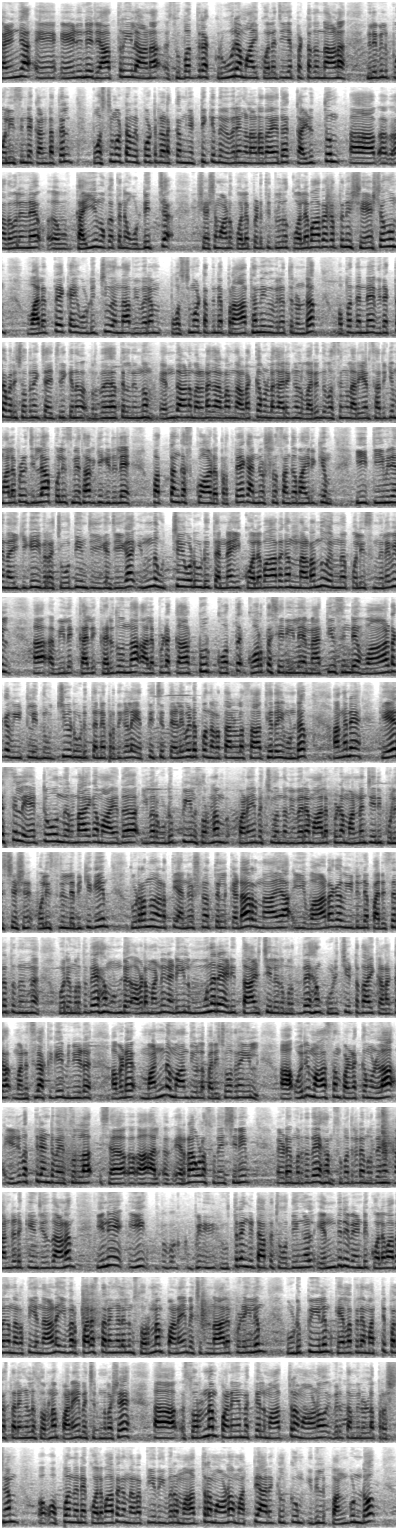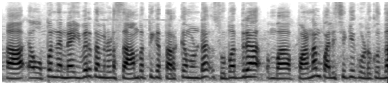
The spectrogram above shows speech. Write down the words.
കഴിഞ്ഞ ഏഴിന് രാത്രിയിലാണ് സുഭദ്ര ക്രൂരമായി കൊല ചെയ്യപ്പെട്ടതെന്നാണ് നിലവിൽ പോലീസിന്റെ കണ്ടെത്തൽ. പോസ്റ്റ്മോർട്ടം റിപ്പോർട്ടിലടക്കം ഞെട്ടിക്കുന്ന വിവരങ്ങളാണ്. അതായത് കഴുത്തും അതുപോലെ തന്നെ കൈയുമൊക്കെ തന്നെ ഒടിച്ച ശേഷമാണ് കൊലപ്പെടുത്തിയിട്ടുള്ളത്. കൊലപാതകത്തിന് ശേഷവും വലത്തെ കൈ ഒടിച്ചു എന്ന വിവരം പോസ്റ്റ്മോർട്ടത്തിന്റെ പ്രാഥമിക വിവരത്തിലുണ്ട്. ഒപ്പം തന്നെ വിദഗ്ധ പരിശോധനയ്ക്ക് അയച്ചിരിക്കുന്ന മൃതദേഹത്തിൽ നിന്നും എന്താണ് മരണകാരണം എന്നടക്കമുള്ള കാര്യങ്ങൾ വരും ദിവസങ്ങൾ അറിയാൻ സാധിക്കും. ആലപ്പുഴ ജില്ലാ പോലീസ് മേധാവിക്ക് കീഴിലെ പത്തംഗ സ്ക്വാഡ് പ്രത്യേക അന്വേഷണ സംഘമായിരിക്കും ഈ ടീമിനെ നയിക്കുകയും ഇവരെ ചോദ്യം ചെയ്യുകയും ചെയ്യുക. ഇന്ന് ഉച്ചയോടുകൂടി തന്നെ ഈ കൊലപാതകം നടന്നു എന്ന് പോലീസ് നിലവിൽ കരുതുന്ന ആലപ്പുഴ കാട്ടൂർ കോത്ത കോർത്തശ്ശേരിയിലെ മാത്യൂസിന്റെ വാടക വീട്ടിൽ ഇന്ന് ഉച്ചയോടുകൂടി തന്നെ പ്രതികളെ എത്തിച്ച് തെളിവെടുപ്പ് നടത്താനുള്ള സാധ്യതയുമുണ്ട്. അങ്ങനെ കേസിൽ ഏറ്റവും നിർണായകമായത് ഇവർ ഉടുപ്പിയിൽ സ്വർണം പണയം വെച്ചു എന്ന വിവരം ആലപ്പുഴ മണ്ണഞ്ചേരി പോലീസ് സ്റ്റേഷൻ പോലീസിന് ലഭിക്കുകയും തുടർന്ന് നടത്തിയ അന്വേഷണത്തിൽ കെടാർ നായ ഈ വാടക വീടിന്റെ പരിസരത്ത് നിന്ന് ഒരു മൃതദേഹമുണ്ട്. അവിടെ മണ്ണിനടിയിൽ മൂന്നര അടി താഴ്ചയിൽ ഒരു മൃതദേഹം കുഴിച്ചിട്ടതായി കണക്ക മനസ്സിലാക്കുകയും പിന്നീട് അവിടെ മണ്ണ് മാന്തിയുള്ള പരിശോധനയിൽ ഒരു മാസം പഴക്കമുള്ള എഴുപത്തിരണ്ട് വയസ്സുള്ള എറണാകുളം സ്വദേശിനി യുടെ മൃതദേഹം സുഭദ്രയുടെ മൃതദേഹം കണ്ടെടുക്കുകയും ചെയ്തതാണ്. ഇനി ഈ ഉത്തരം കിട്ടാത്ത ചോദ്യങ്ങൾ എന്തിനു വേണ്ടി കൊലപാതകം നടത്തിയെന്നാണ് ഇവർ പല സ്ഥലങ്ങളിലും സ്വർണം പണയം വെച്ചിട്ടുണ്ട്. ആലപ്പുഴയിലും ഉടുപ്പിയിലും കേരളത്തിലെ മറ്റ് പല സ്ഥലങ്ങളിലും സ്വർണം പണയം വെച്ചിട്ടുണ്ട്. പക്ഷേ സ്വർണം പണയം വെക്കൽ മാത്രമാണോ ഇവർ തമ്മിലുള്ള പ്രശ്നം? ഒപ്പം തന്നെ കൊലപാതകം നടത്തിയത് ഇവർ മാത്രമാണോ? മറ്റാരെങ്കിലും ഇതിൽ പങ്കുണ്ടോ? ഒപ്പം തന്നെ ഇവർ തമ്മിലുള്ള സാമ്പത്തിക തർക്കമുണ്ട്. സുഭദ്ര പണം പലിശയ്ക്ക് കൊടുക്കുന്ന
